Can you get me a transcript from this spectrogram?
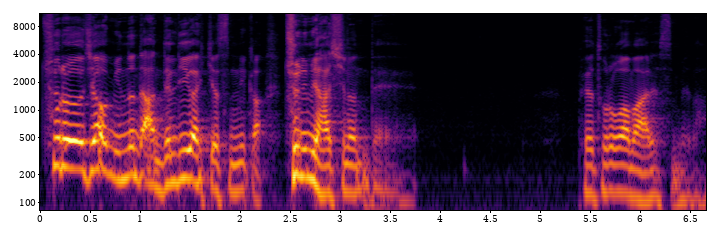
추러지하고 믿는데 안 될 리가 있겠습니까? 주님이 하시는데 베드로가 말했습니다.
